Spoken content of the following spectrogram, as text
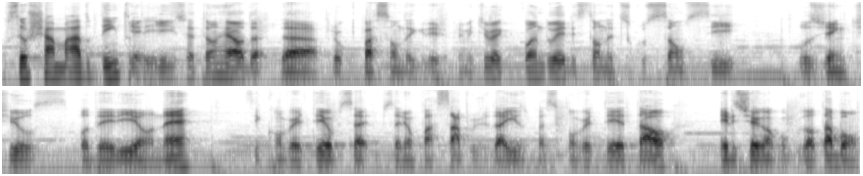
o seu chamado dentro e, deles. E isso é tão real da, da preocupação da igreja primitiva que quando eles estão na discussão se os gentios poderiam, né, se converter ou precisariam passar para o judaísmo para se converter e tal, eles chegam à conclusão, tá bom,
